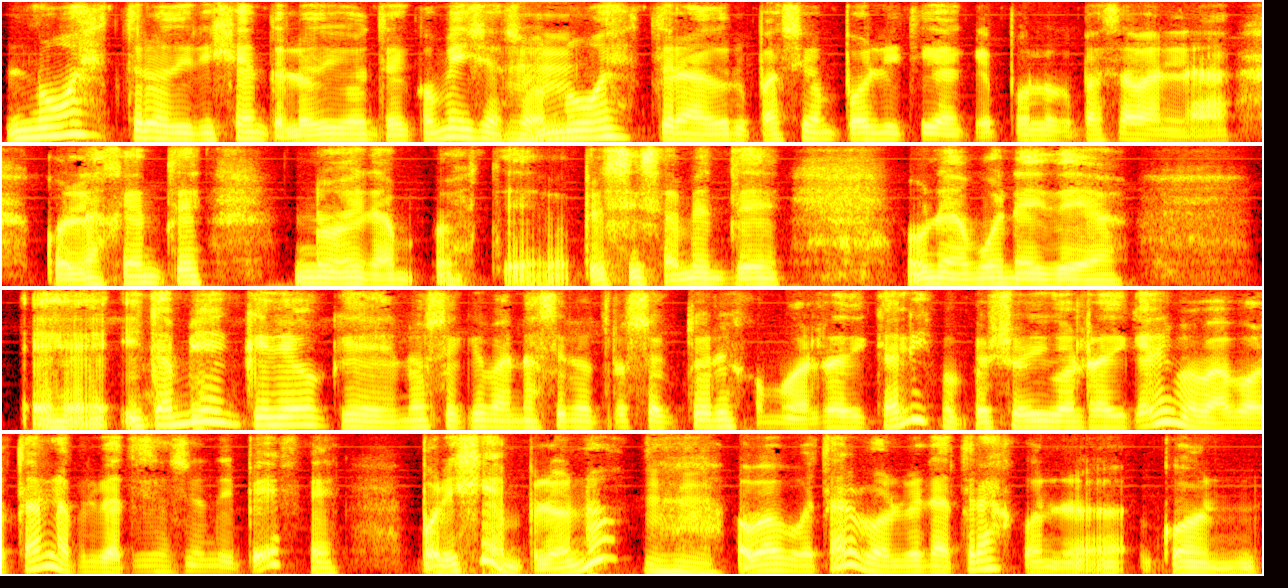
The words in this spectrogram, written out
nuestro dirigente, lo digo entre comillas, o nuestra agrupación política, que por lo que pasaba en la, con la gente no era este, precisamente una buena idea. Eh, y también creo que no sé qué van a hacer otros sectores como el radicalismo, pero yo digo, el radicalismo va a votar la privatización de IPF por ejemplo, ¿no? O va a votar volver atrás con, eh, con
